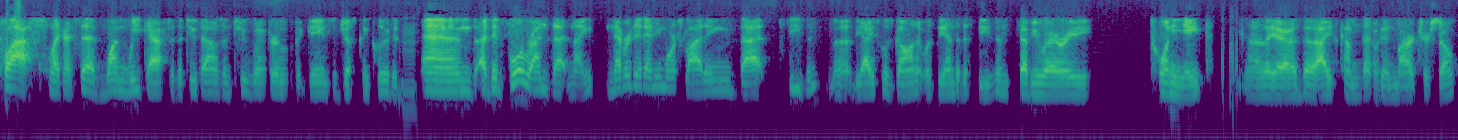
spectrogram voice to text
class, like I said, one week after the 2002 Winter Olympic Games had just concluded. Mm. And I did four runs that night, never did any more sliding that season. Uh, the ice was gone. It was the end of the season, February 28th. Uh, the, uh, the ice comes out in March or so.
